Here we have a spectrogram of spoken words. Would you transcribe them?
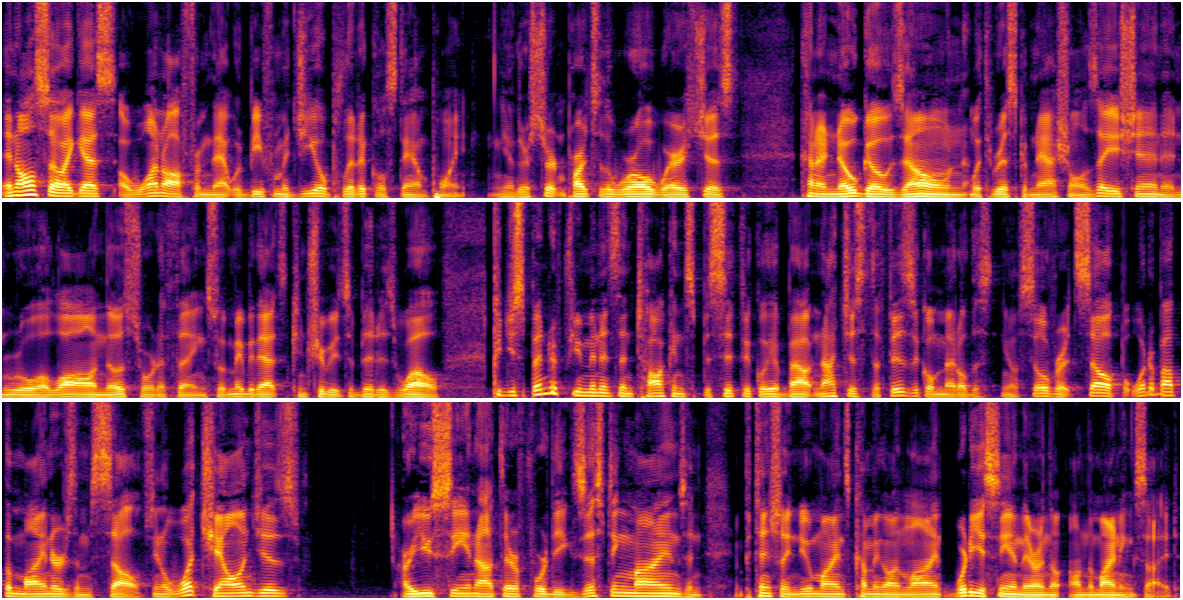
And also, I guess a one off from that would be from a geopolitical standpoint. You know, there's certain parts of the world where it's just kind of no go zone with risk of nationalization and rule of law and those sort of things. So maybe that contributes a bit as well. Could you spend a few minutes then talking specifically about not just the physical metal, the you know silver itself, but what about the miners themselves? You know, what challenges are you seeing out there for the existing mines and, and potentially new mines coming online? What are you seeing there the, on the mining side?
